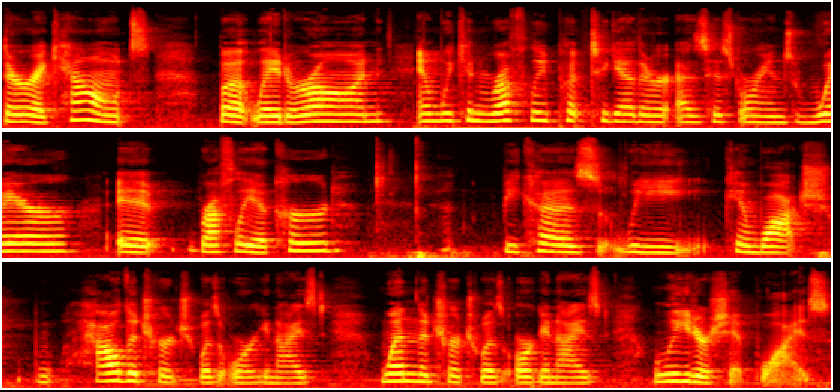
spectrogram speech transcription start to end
their accounts, but later on, and we can roughly put together as historians where it roughly occurred because we can watch how the church was organized, when the church was organized, leadership wise.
